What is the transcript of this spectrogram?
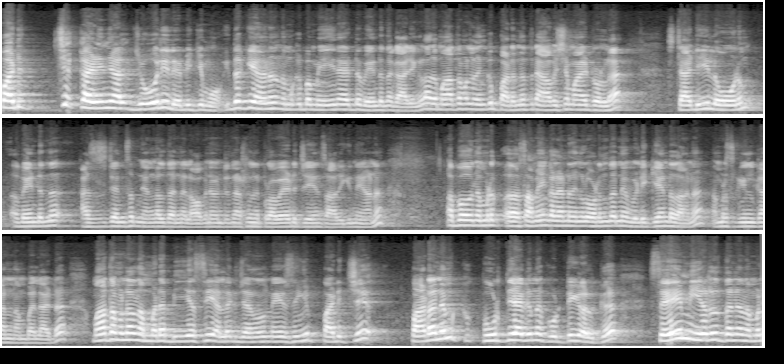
പഠിച്ച് കഴിഞ്ഞാൽ ജോലി ലഭിക്കുമോ? ഇതൊക്കെയാണ് നമുക്കിപ്പോൾ മെയിനായിട്ട് വേണ്ടുന്ന കാര്യങ്ങൾ. അത് മാത്രമല്ല നിങ്ങൾക്ക് പഠനത്തിന് ആവശ്യമായിട്ടുള്ള സ്റ്റഡി ലോണും വേണ്ടുന്ന അസിസ്റ്റൻസും ഞങ്ങൾ തന്നെ ലോബൻ ഇന്റർനാഷണലിന് പ്രൊവൈഡ് ചെയ്യാൻ സാധിക്കുന്നതാണ്. അപ്പോൾ നമ്മുടെ സമയം കളയേണ്ട നിങ്ങൾ ഉടൻ തന്നെ വിളിക്കേണ്ടതാണ്. നമ്മുടെ സ്ക്രീനിൽ കാണുന്ന നമ്പറിലായിട്ട് മാത്രമല്ല നമ്മുടെ ബി എസ് സി അല്ലെങ്കിൽ ജനറൽ നേഴ്സിംഗ് പഠിച്ച് പഠനം പൂർത്തിയാക്കുന്ന കുട്ടികൾക്ക് സെയിം ഇയറിൽ തന്നെ നമ്മൾ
